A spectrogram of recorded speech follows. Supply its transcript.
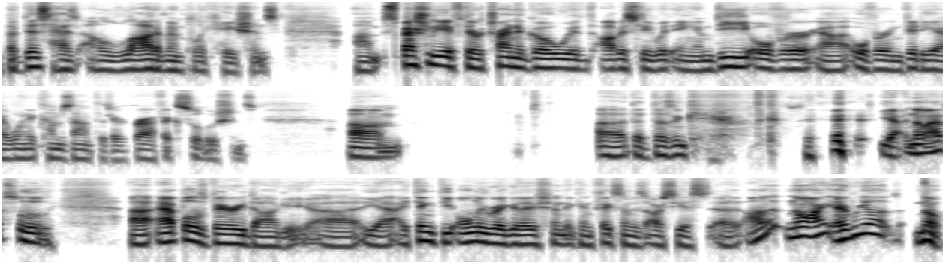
But this has a lot of implications, um, especially if they're trying to go with obviously with AMD over uh, over Nvidia when it comes down to their graphics solutions. Um, uh, that doesn't care. yeah, no, absolutely. Uh, Apple is very doggy. Uh, yeah, I think the only regulation that can fix them is RCS. Uh, no, I, I realize. No,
